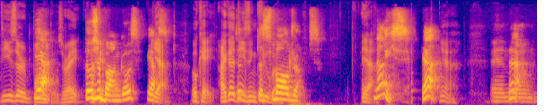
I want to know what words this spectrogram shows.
these are bongos, yeah, right? Those okay. are bongos. Yes. Yeah. Okay, I got the, these in the Cuba. small drums. Yeah. Nice. Yeah. Yeah. And yeah. Um,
